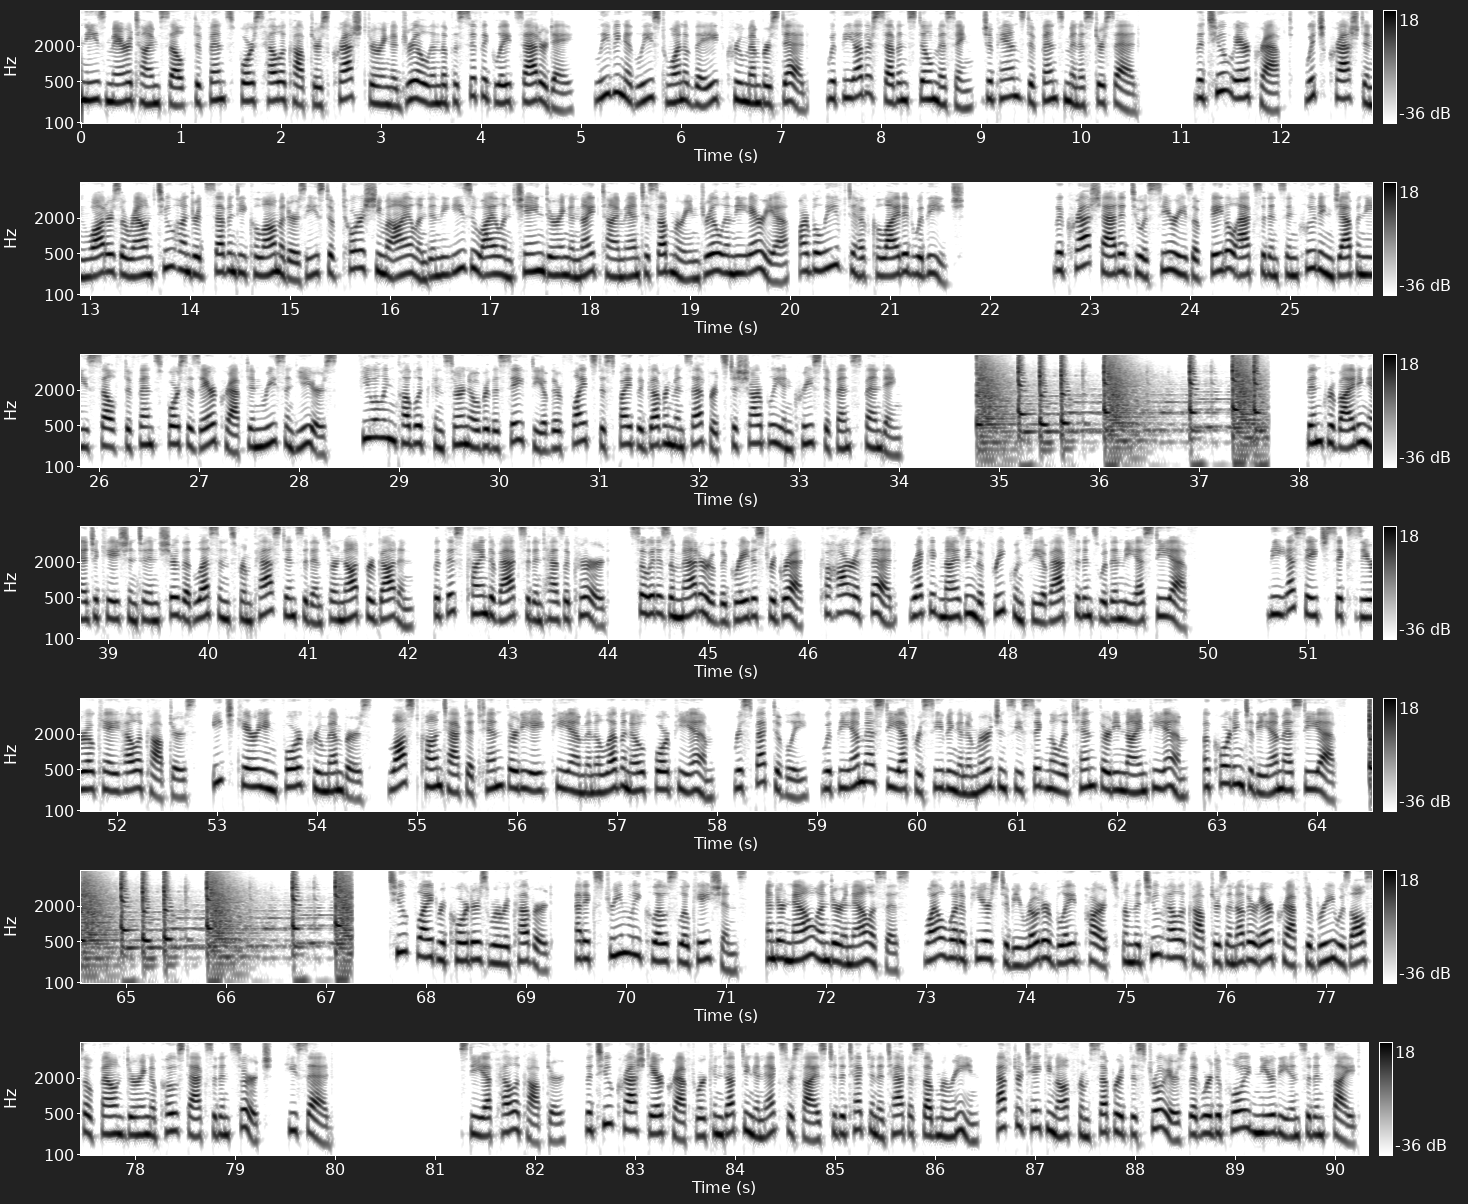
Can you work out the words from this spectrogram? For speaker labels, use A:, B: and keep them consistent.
A: Japanese Maritime Self-Defense Force helicopters crashed during a drill in the Pacific late Saturday, leaving at least one of the eight crew members dead, with the other seven still missing, Japan's defense minister said. The two aircraft, which crashed in waters around 270 kilometers east of Torishima Island in the Izu Island chain during a nighttime anti-submarine drill in the area, are believed to have collided with each. The crash added to a series of fatal accidents including Japanese Self-Defense Forces aircraft in recent years, fueling public concern over the safety of their flights despite the government's efforts to sharply increase defense spending. Been providing education to ensure that lessons from past incidents are not forgotten, but this kind of accident has occurred, so it is a matter of the greatest regret, Kihara said, recognizing the frequency of accidents within the SDF. The SH-60K helicopters, each carrying four crew members, lost contact at 10.38 p.m. and 11.04 p.m., respectively, with the MSDF receiving an emergency signal at 10.39 p.m., according to the MSDF. Two flight recorders were recovered, at extremely close locations, and are now under analysis, while what appears to be rotor blade parts from the two helicopters and other aircraft debris was also found during a post-accident search, he said. SDF helicopter, the two crashed aircraft were conducting an exercise to detect and attack a submarine, after taking off from separate destroyers that were deployed near the incident site.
